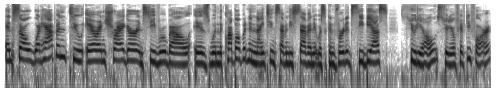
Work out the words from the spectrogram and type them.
And so, what happened to Aaron Schrager and Steve Rubell is when the club opened in 1977, it was a converted CBS studio, Studio 54.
